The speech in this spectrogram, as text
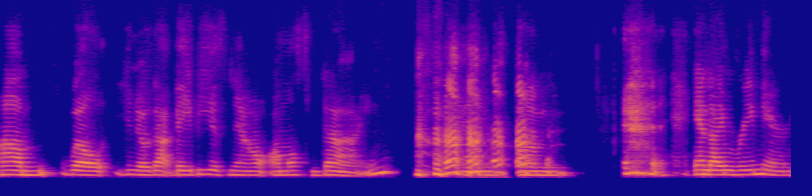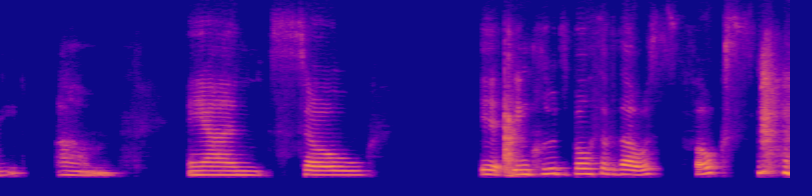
Um, well you know that baby is now almost nine and, um, and i'm remarried. Um, and so it includes both of those folks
